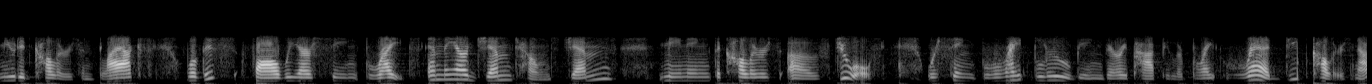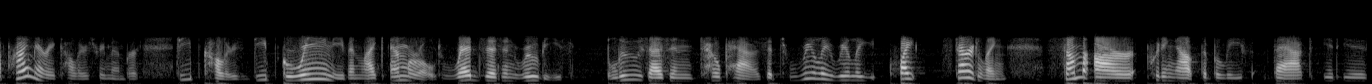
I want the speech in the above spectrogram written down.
muted colors and blacks. Well, this fall we are seeing brights, and they are gem tones. Gems meaning the colors of jewels. We're seeing bright blue being very popular, bright red, deep colors, not primary colors, remember, deep colors, deep green, even like emerald, reds as in rubies, blues as in topaz. It's really, really quite startling. Some are putting out the belief that it is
